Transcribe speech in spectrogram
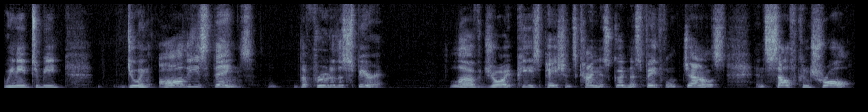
We need to be doing all these things, the fruit of the Spirit love, joy, peace, patience, kindness, goodness, faithfulness, gentleness, and self control.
